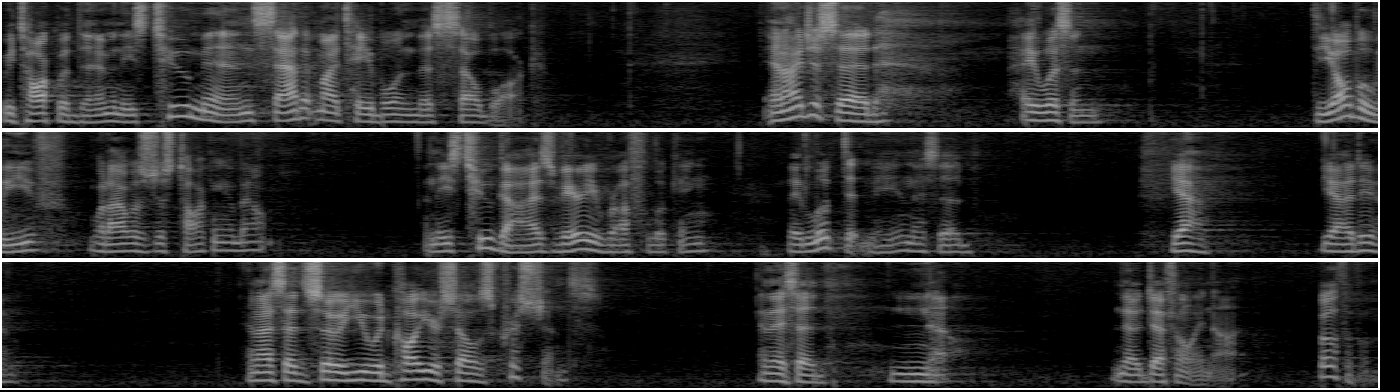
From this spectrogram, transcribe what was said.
we talk with them. And these two men sat at my table in this cell block. And I just said, Hey, listen, do y'all believe what I was just talking about? And these two guys, very rough looking, they looked at me and they said, Yeah, yeah, I do. And I said, So you would call yourselves Christians? And they said, No, no, definitely not. Both of them.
